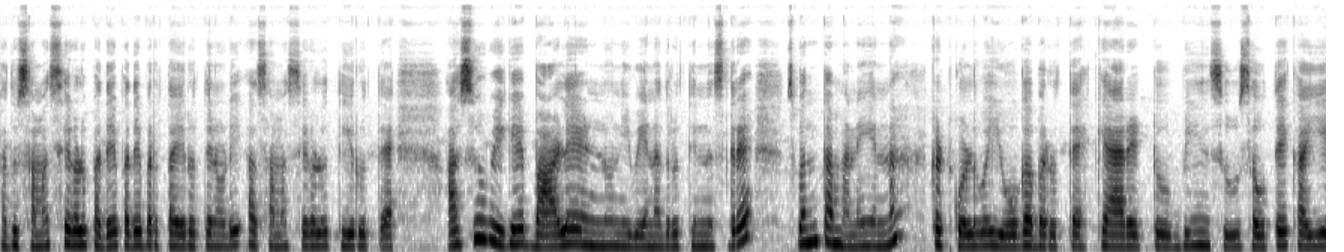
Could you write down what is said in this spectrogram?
ಅದು ಸಮಸ್ಯೆಗಳು ಪದೇ ಪದೇ ಬರ್ತಾ ಇರುತ್ತೆ ನೋಡಿ. ಆ ಸಮಸ್ಯೆಗಳು ತೀರುತ್ತೆ. ಹಸುವಿಗೆ ಬಾಳೆಹಣ್ಣು ನೀವೇನಾದರೂ ತಿನ್ನಿಸಿದ್ರೆ ಸ್ವಂತ ಮನೆಯನ್ನು ಕಟ್ಕೊಳ್ಳುವ ಯೋಗ ಬರುತ್ತೆ. ಕ್ಯಾರೆಟು, ಬೀನ್ಸು, ಸೌತೆಕಾಯಿ,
